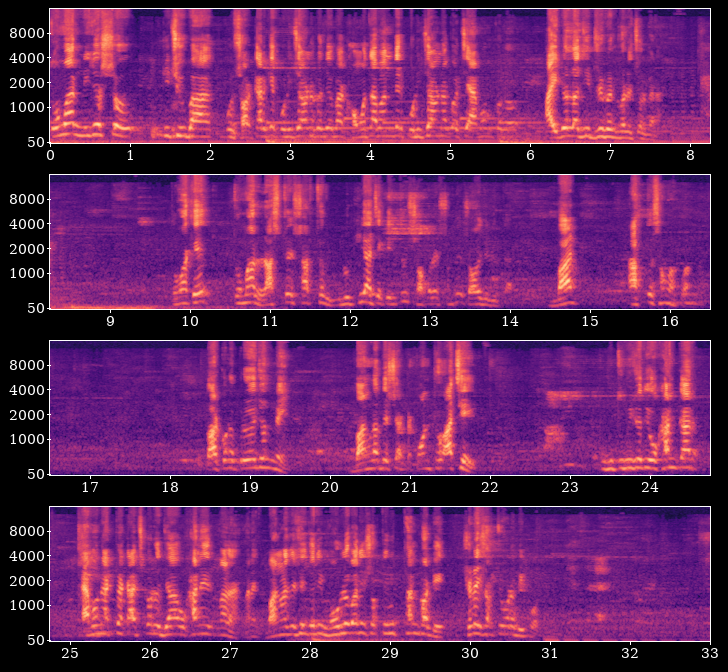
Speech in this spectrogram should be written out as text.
তোমার নিজস্ব কিছু বা সরকারকে পরিচালনা করছে বা ক্ষমতাবানদের পরিচালনা করছে এমন কোনো আইডিওলজি ড্রিভেন হলে চলবে না। তোমাকে তোমার রাষ্ট্রের স্বার্থ লুকিয়ে আছে কিন্তু সকলের সঙ্গে সহযোগিতা। বাট আত্মসমর্পণ। তার কোনো প্রয়োজন নেই। বাংলাদেশে একটা কণ্ঠ আছে। তুমি যদি ওখানকার এমন একটা কাজ করো যা ওখানে মানে মানে বাংলাদেশে যদি মৌলবাদী শক্তির উত্থান ঘটে, সেটাই সবচেয়ে বড় বিপদ।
